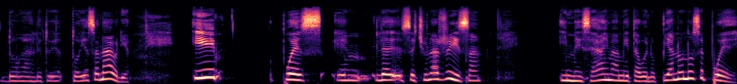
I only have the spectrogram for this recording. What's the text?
Don Ángel Tobías Sanabria. Y pues eh, le echó una risa y me dice, ay mamita, bueno, piano no se puede.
